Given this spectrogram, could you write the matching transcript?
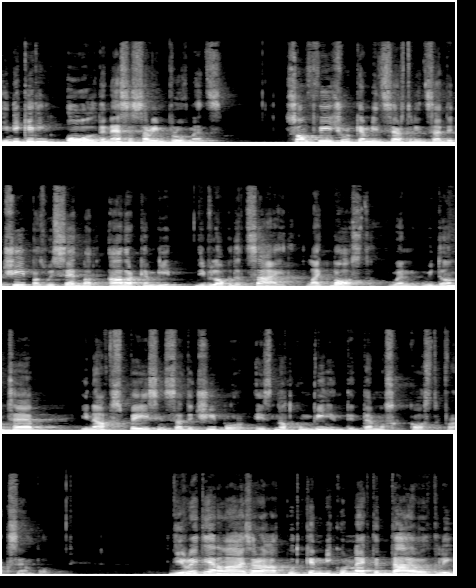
indicating all the necessary improvements. Some feature can be inserted inside the chip, as we said, but other can be developed outside, like BOST, when we don't have enough space inside the chip or is not convenient in terms of cost, for example. The Rete analyzer output can be connected directly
